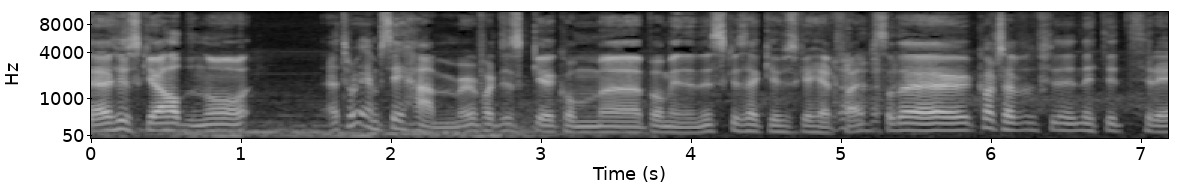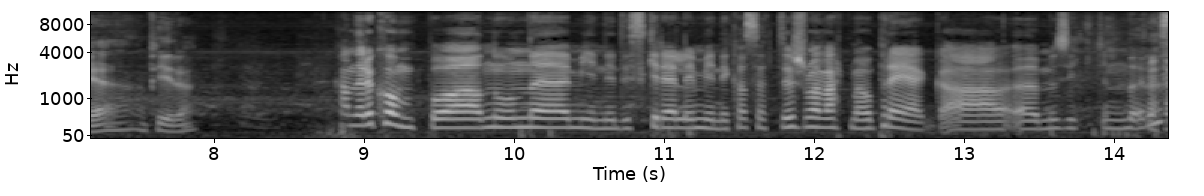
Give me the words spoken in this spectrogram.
jeg husker jeg hadde noe Jeg tror MC Hammer faktisk kom på minidisk, hvis jeg ikke husker helt feil. Så det er kanskje 93-4. Kan dere komme på noen minidisker eller minikassetter som har vært med prege eh, musikken deres?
